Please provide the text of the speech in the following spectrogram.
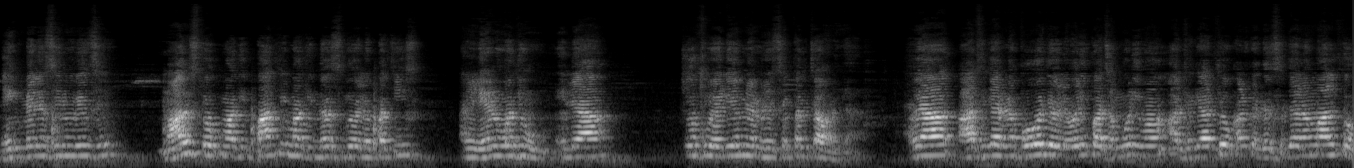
બેંક બેલેન્સ એનું રહે છે. માલ સ્ટોકમાંથી પાંત્રીમાંથી દસ ગયો, એટલે પચીસ. અને લેણું વધ્યું, એટલે આ ચોથું એટલે એમને એમ રહેશે પંચાવન હજાર. હવે આ આઠ હજાર નફો વધ્યો એટલે વળી પાછા મૂડીમાં આઠ હજાર થયો, કારણ કે દસ હજારનો માલ તો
